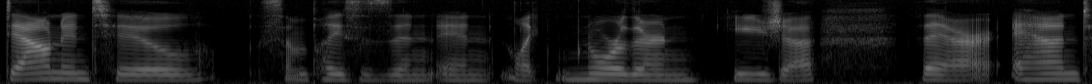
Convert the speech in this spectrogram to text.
down into some places in, in like northern Asia there. And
